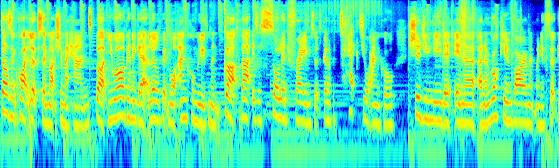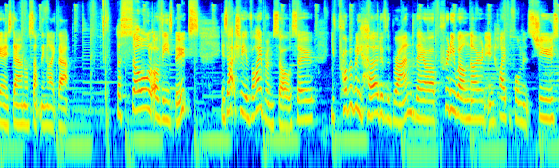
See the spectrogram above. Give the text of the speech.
doesn't quite look so much in my hands, but you are gonna get a little bit more ankle movement, but that is a solid frame, so it's gonna protect your ankle should you need it in a, in a rocky environment when your foot goes down or something like that. The sole of these boots is actually a Vibram sole. So you've probably heard of the brand. They are pretty well known in high performance shoes,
